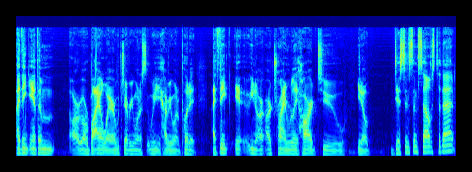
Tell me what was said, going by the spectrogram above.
I think Anthem or, or Bioware, whichever you want to, however you want to put it, I think it, you know are, are trying really hard to you know distance themselves to that.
